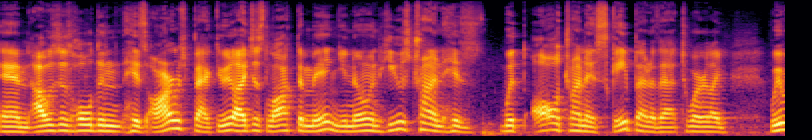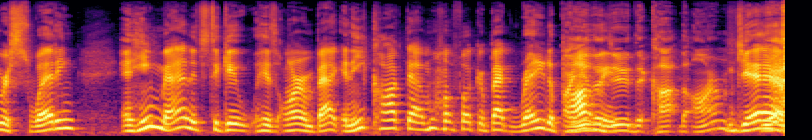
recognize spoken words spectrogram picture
And I was just holding his arms back, dude. I just locked him in, you know, and he was trying his with all trying to escape out of that to where like we were sweating and he managed to get his arm back and he cocked that motherfucker back ready to pop Are you the me. dude that caught the arm? Yeah.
